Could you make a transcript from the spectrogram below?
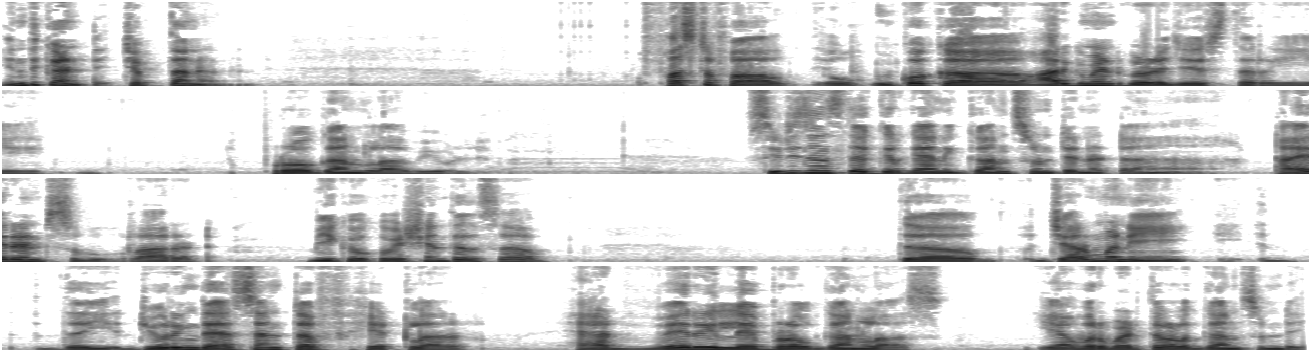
ఎందుకంటే చెప్తానండి ఫస్ట్ ఆఫ్ ఆల్ ఇంకొక ఆర్గ్యుమెంట్ కూడా చేస్తారు ఈ ప్రో గన్ లాబీ వాళ్ళు. సిటిజన్స్ దగ్గర కానీ గన్స్ ఉంటేనట టైరెంట్స్ రారట. మీకు ఒక విషయం తెలుసా? the Germany the during the ascent of Hitler had very liberal gun laws ఎవరు పడితే వాళ్ళకి గన్స్ ఉండే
